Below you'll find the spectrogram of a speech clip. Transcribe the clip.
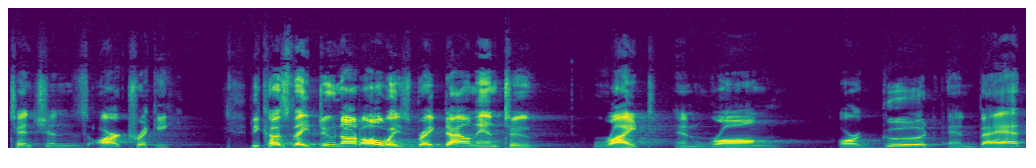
Tensions are tricky because they do not always break down into right and wrong or good and bad.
